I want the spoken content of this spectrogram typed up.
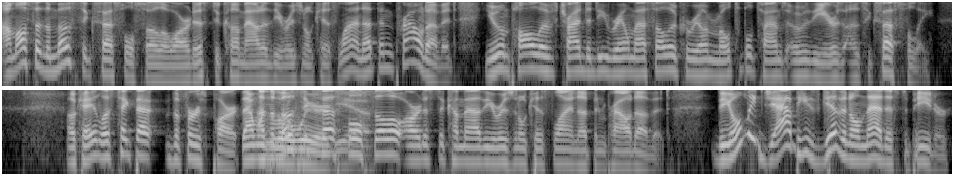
I'm also the most successful solo artist to come out of the original Kiss lineup and proud of it. You and Paul have tried to derail my solo career multiple times over the years unsuccessfully. Okay, let's take that the first part. That one's I'm the most weird, successful yeah. solo artist to come out of the original Kiss lineup and proud of it. The only jab he's given on that is to Peter.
